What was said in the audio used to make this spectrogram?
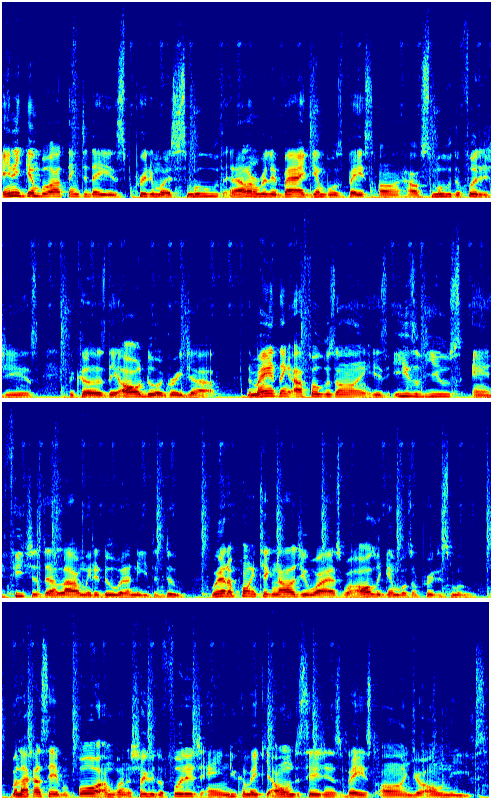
any gimbal I think today is pretty much smooth and I don't really buy gimbals based on how smooth the footage is because they all do a great job. The main thing I focus on is ease of use and features that allow me to do what I need to do. We're at a point technology wise where all the gimbals are pretty smooth. But like I said before, I'm to show you the footage and you can make your own decisions based on your own needs.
